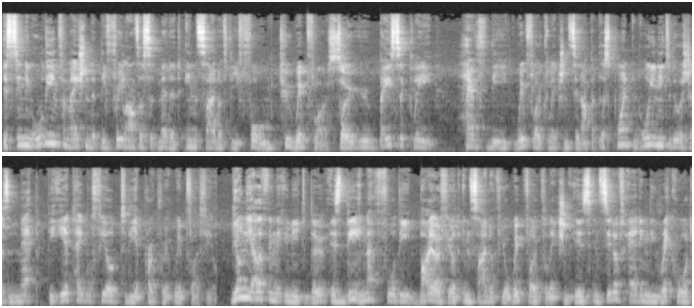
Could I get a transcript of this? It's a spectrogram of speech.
is sending all the information that the freelancer submitted inside of the form to Webflow. So you basically have the Webflow collection set up at this point and all you need to do is just map the Airtable field to the appropriate Webflow field. The only other thing that you need to do is then for the bio field inside of your Webflow collection is instead of adding the record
